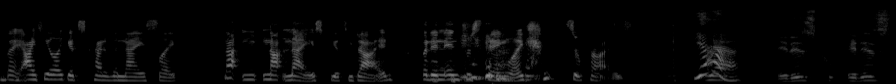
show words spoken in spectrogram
But I feel like it's kind of a nice, like, not not nice because he died, but an interesting like surprise. yeah, Yeah. It is. coo- It is.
